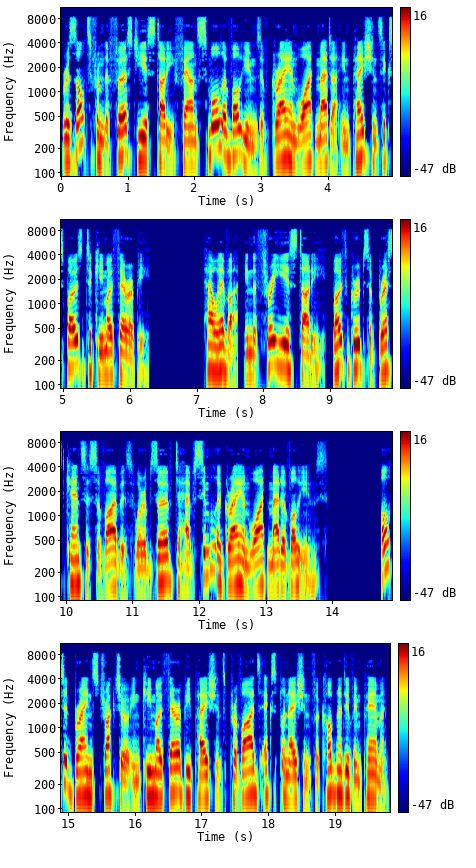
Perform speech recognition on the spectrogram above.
Results from the first-year study found smaller volumes of gray and white matter in patients exposed to chemotherapy. However, in the three-year study, both groups of breast cancer survivors were observed to have similar gray and white matter volumes. Altered brain structure in chemotherapy patients provides explanation for cognitive impairment.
